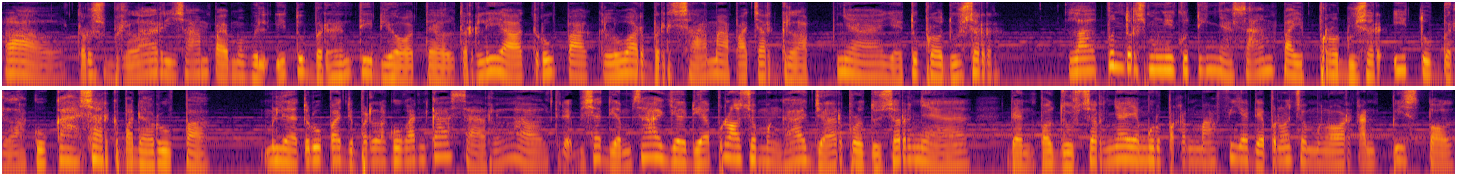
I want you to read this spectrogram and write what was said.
Lal terus berlari sampai mobil itu berhenti di hotel. Terlihat Rupa keluar bersama pacar gelapnya yaitu produser. Lal pun terus mengikutinya sampai produser itu berlaku kasar kepada Rupa. Melihat Rupa diperlakukan kasar, Lal tidak bisa diam saja. Dia pun langsung menghajar produsernya dan produsernya yang merupakan mafia. Dia pun langsung mengeluarkan pistol.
